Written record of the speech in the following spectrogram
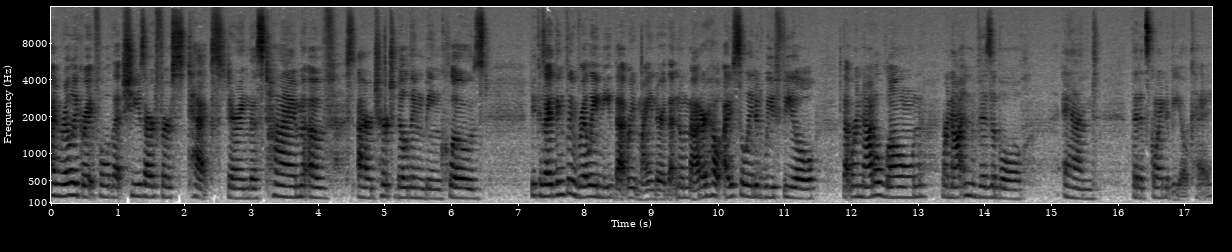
I'm really grateful that she's our first text during this time of our church building being closed because I think we really need that reminder that no matter how isolated we feel, that we're not alone, we're not invisible, and that it's going to be okay.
